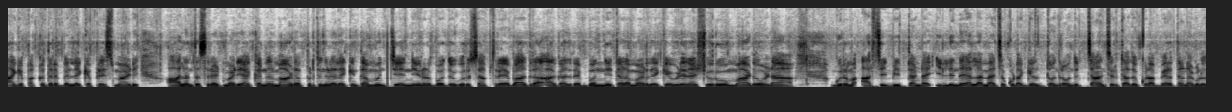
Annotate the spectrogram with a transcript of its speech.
ಹಾಗೆ ಪಕ್ಕದರ ಬೆಲ್ಲಕ್ಕೆ ಪ್ರೆಸ್ ಮಾಡಿ ಆಲ್ ಅಂತ ಸೆಲೆಕ್ಟ್ ಮಾಡಿ, ಯಾಕಂದ್ರೆ ಮಾಡೋ ಪ್ರತಿಯೊಂದು ಅದಕ್ಕಿಂತ ಮುಂಚೆ ನೀವು ನೋಡ್ಬೋದು ಗುರು ಸಬ್ಸ್ಕ್ರೈಬ್ ಆದ್ರೆ ಹಾಗಾದರೆ ಬನ್ನಿ ತಡ ಮಾಡೋದಕ್ಕೆ ವಿಡಿಯೋನ ಶುರು ಮಾಡೋಣ. ಗುರು ನಮ್ಮ ಆರ್ ಸಿ ಬಿ ತಂಡ ಇಲ್ಲಿಂದ ಎಲ್ಲ ಮ್ಯಾಚು ಕೂಡ ಗೆಲ್ತು ಅಂದರೆ ಒಂದು ಚಾನ್ಸ್ ಇರುತ್ತೆ. ಅದು ಕೂಡ ಬೇರೆ ತಂಡಗಳು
